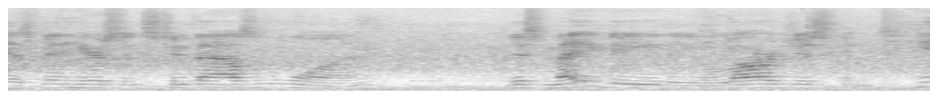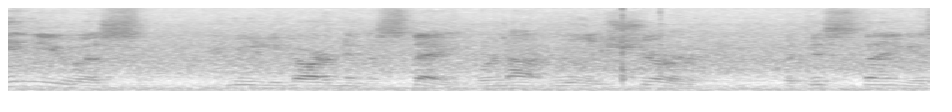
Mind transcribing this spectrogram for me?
has been here since 2001. This may be the largest continuous community garden in the state. We're not really sure but this thing is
